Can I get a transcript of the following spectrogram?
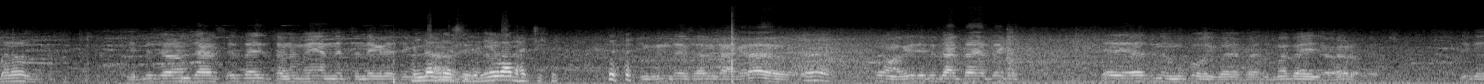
બરાબર. એટલું જવાનું જાણશે તમને મેં અંદર ઠંડક રહેશે ઠંડક રહેશે એ વાત સાચી. કાગળ આવ્યો તો આગળ જેટલું જાણતા હતા કે મૂકો હોય પછી માં હેડો. છે?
